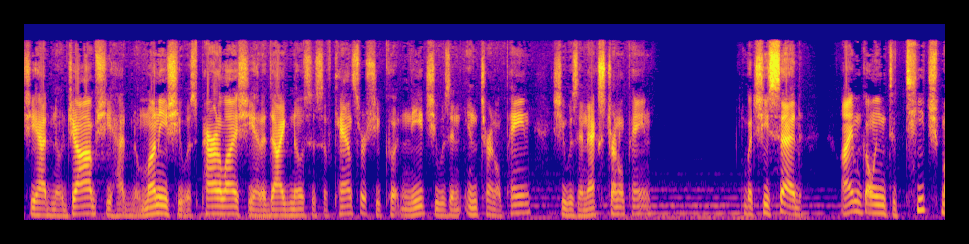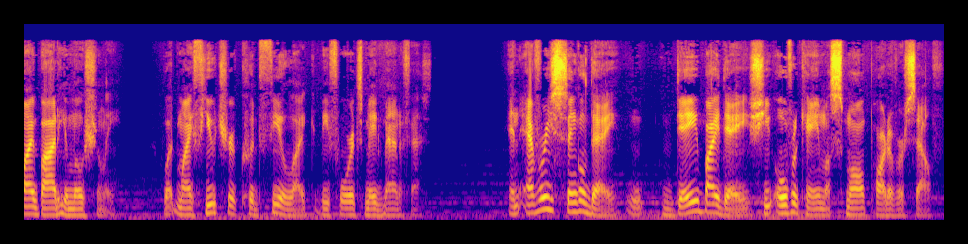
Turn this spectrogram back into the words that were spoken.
She had no job, she had no money, she was paralyzed, she had a diagnosis of cancer, she couldn't eat, she was in internal pain, she was in external pain. But she said, I'm going to teach my body emotionally what my future could feel like before it's made manifest. And every single day, day by day, she overcame a small part of herself.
